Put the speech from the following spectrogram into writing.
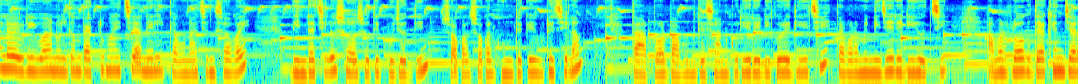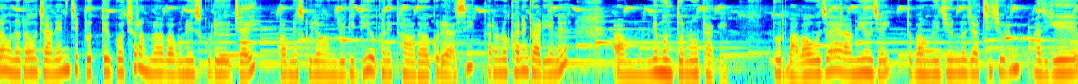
Hello everyone welcome back to my channel কেমন আছেন সবাই? দিনটা ছিল সরস্বতী পুজোর দিন। সকাল সকাল ঘুম থেকে উঠেছিলাম। তারপর বাবুনকে স্নান করিয়ে রেডি করে দিয়েছি। তারপর আমি নিজেই রেডি হচ্ছি। আমার ব্লগ দেখেন যারা, ওনারাও জানেন যে প্রত্যেক বছর আমরা বাবুনের স্কুলে যাই। বাবুনের স্কুলে অঞ্জলি দিয়ে ওখানে খাওয়া দাওয়া করে আসি। কারণ ওখানে গার্ডিয়ানের নেমন্তন্নও থাকে। তোর বাবাও যায় আর আমিও যাই। তো বাবুনের জন্য যাচ্ছি, চলুন। আজকে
